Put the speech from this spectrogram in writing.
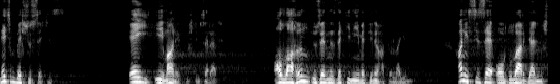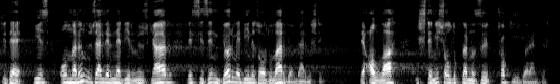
Necm 508 Ey iman etmiş kimseler! Allah'ın üzerinizdeki nimetini hatırlayın. Hani size ordular gelmişti de biz onların üzerlerine bir rüzgar ve sizin görmediğiniz ordular göndermiştik. Ve Allah işlemiş olduklarınızı çok iyi görendir.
